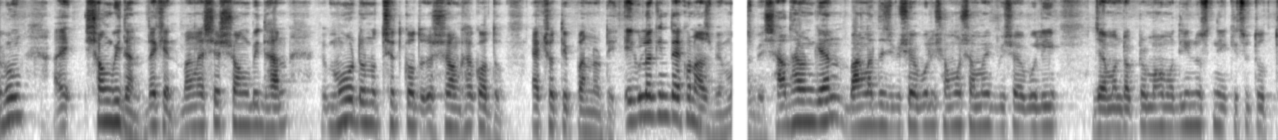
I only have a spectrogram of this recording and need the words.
এবং সংবিধান, দেখেন বাংলাদেশের সংবিধান মোট অনুচ্ছেদ কত, সংখ্যা কত? একশো তিপ্পান্নটি। এগুলো কিন্তু এখন আসবে আসবে। সাধারণ জ্ঞান, বাংলাদেশ বিষয়াবলী, সমসাময়িক বিষয়াবলী, যেমন ডক্টর মোহাম্মদ ইউনুস নিয়ে কিছু তথ্য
